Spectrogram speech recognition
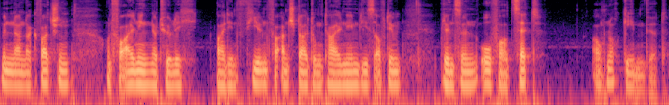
miteinander quatschen und vor allen Dingen natürlich bei den vielen Veranstaltungen teilnehmen, die es auf dem Blinzeln OVZ auch noch geben wird.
